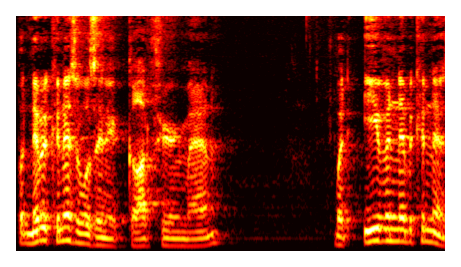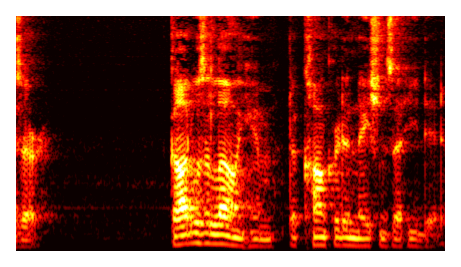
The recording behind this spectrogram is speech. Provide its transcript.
But Nebuchadnezzar wasn't a God-fearing man. But even Nebuchadnezzar, God was allowing him to conquer the nations that he did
